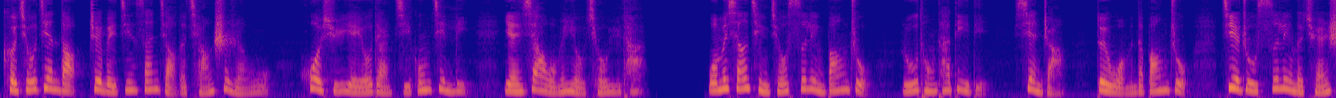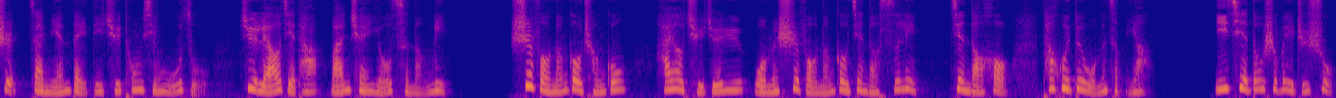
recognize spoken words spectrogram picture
渴求见到这位金三角的强势人物。或许也有点急功近利。眼下我们有求于他，我们想请求司令帮助，如同他弟弟县长对我们的帮助，借助司令的权势，在缅北地区通行无阻。据了解，他完全有此能力。是否能够成功，还要取决于我们是否能够见到司令。见到后，他会对我们怎么样？一切都是未知数。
